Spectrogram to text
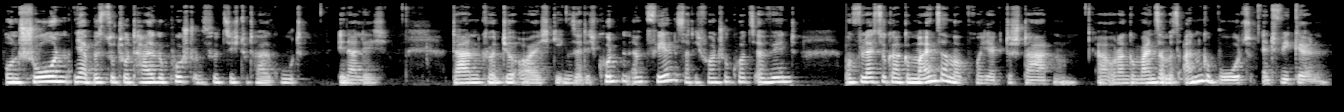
Und schon, ja, bist du total gepusht und fühlt sich total gut innerlich. Dann könnt ihr euch gegenseitig Kunden empfehlen, das hatte ich vorhin schon kurz erwähnt, und vielleicht sogar gemeinsame Projekte starten äh, oder ein gemeinsames Angebot entwickeln.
